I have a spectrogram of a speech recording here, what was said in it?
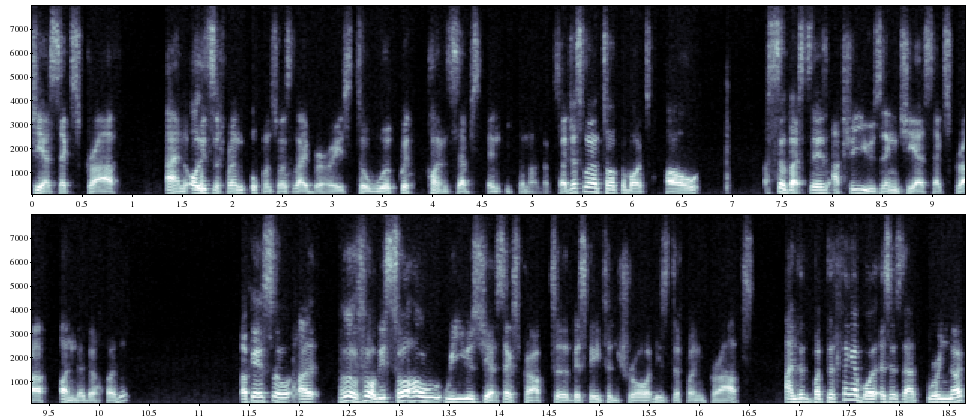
JSX graph and all these different open source libraries to work with concepts in economics. So I just want to talk about how Sylvester is actually using JSX graph under the hood. Okay, so uh, so we saw how we use JSX graph to basically to draw these different graphs. And the, but the thing about this is that we're not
